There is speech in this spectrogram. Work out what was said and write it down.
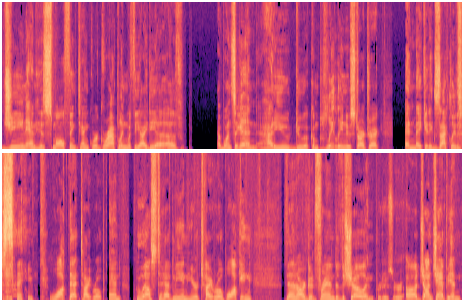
Gene and his small think tank were grappling with the idea of, once again, how do you do a completely new Star Trek and make it exactly the same? Walk that tightrope. And who else to have me in here tightrope walking? Than our good friend of the show and producer, uh, John Champion.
